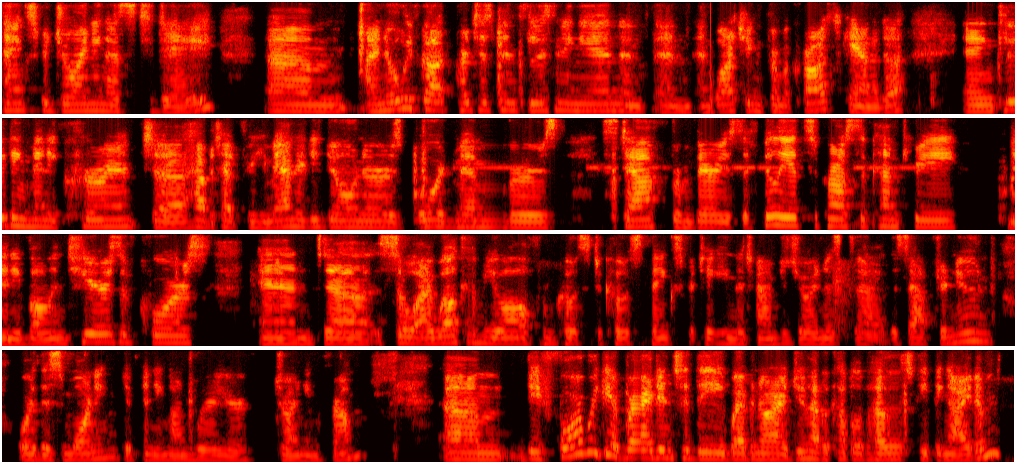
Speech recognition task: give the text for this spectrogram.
Thanks for joining us today. Um, I know we've got participants listening in and, and, and watching from across Canada, including many current uh, Habitat for Humanity donors, board members, staff from various affiliates across the country, many volunteers, of course. And uh, so I welcome you all from coast to coast. Thanks for taking the time to join us uh, this afternoon or this morning, depending on where you're joining from. Um, before we get right into the webinar, I do have a couple of housekeeping items.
